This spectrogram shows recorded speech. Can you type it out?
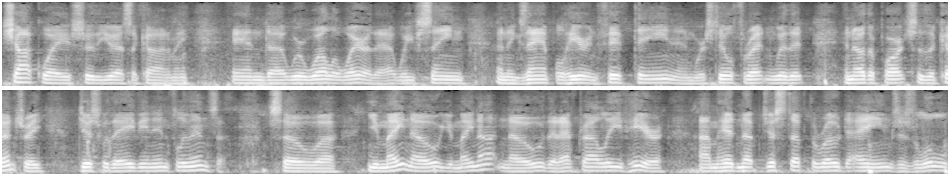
shockwaves through the U.S. economy, and uh, we're well aware of that. We've seen an example here in 15, and we're still threatened with it in other parts of the country just with avian influenza. So uh, you may know, you may not know that after I leave here, I'm heading up just up the road to Ames. There's a little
